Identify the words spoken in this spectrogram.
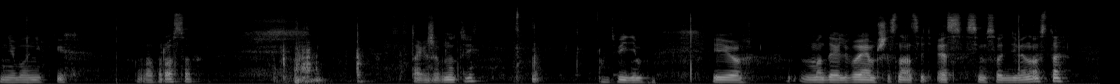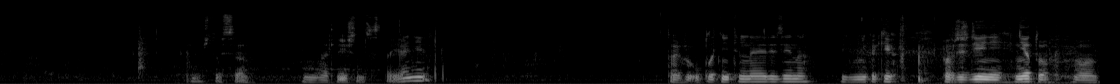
Не было никаких вопросов. Также внутри вот видим ее модель VM16S790 что все в отличном состоянии. Также уплотнительная резина. Никаких повреждений нету. Вот.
